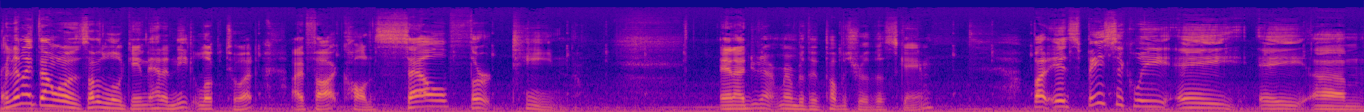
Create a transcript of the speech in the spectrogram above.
And then I downloaded this other little game that had a neat look to it, I thought, called Cell 13. And I do not remember the publisher of this game. But it's basically a, a um,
